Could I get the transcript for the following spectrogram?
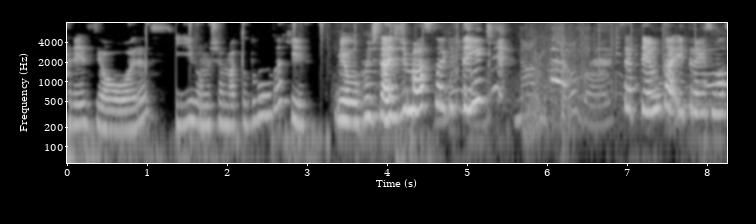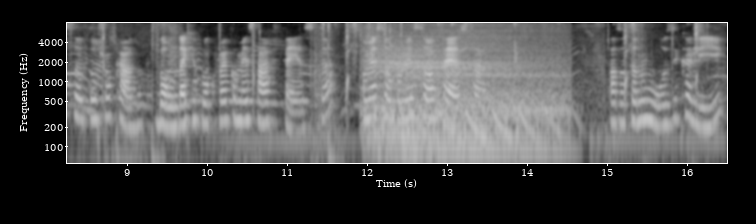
13 horas. E vamos chamar todo mundo aqui. Meu, a quantidade de maçã que tem aqui. 73 maçãs, tô chocado. Bom, daqui a pouco vai começar a festa. Começou, começou a festa. Tá tocando música ali.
